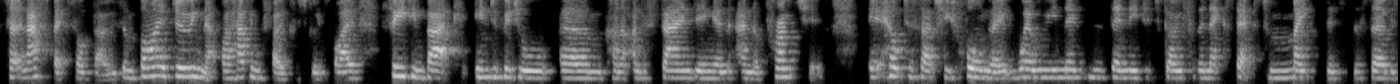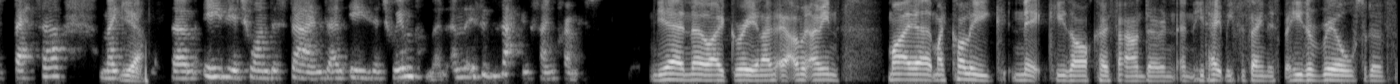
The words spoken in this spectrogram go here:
certain aspects of those and by doing that by having focus groups by feeding back individual um, kind of understanding and, and approaches, it helped us actually formulate where we then, then needed to go for the next steps to make this, the service better, make yeah. it um, easier to understand and easier to implement. And it's exactly the same premise. Yeah, no, I agree. And I, I mean, my uh, my colleague Nick, he's our co-founder, and, and he'd hate me for saying this, but he's a real sort of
